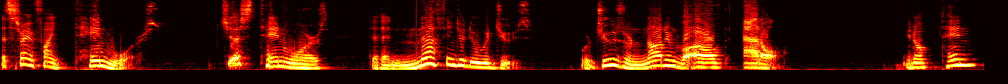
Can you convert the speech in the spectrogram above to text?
let's try and find 10 wars. Just 10 wars that had nothing to do with Jews, where Jews were not involved at all. You know, 10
